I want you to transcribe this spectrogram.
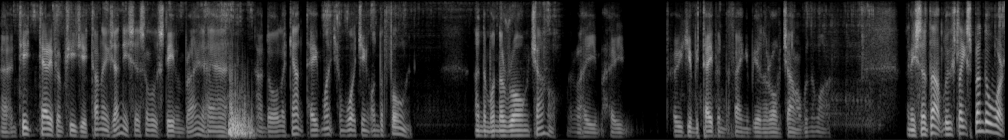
Uh, and T- Terry from TJ Turning's in. He says, hello, Stephen Bryan. Uh, and all. I can't type much. I'm watching on the phone. And I'm on the wrong channel. I don't know how you, how you, how you can be typing the thing and be on the wrong channel. Wouldn't matter. And he says, that looks like spindle work.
